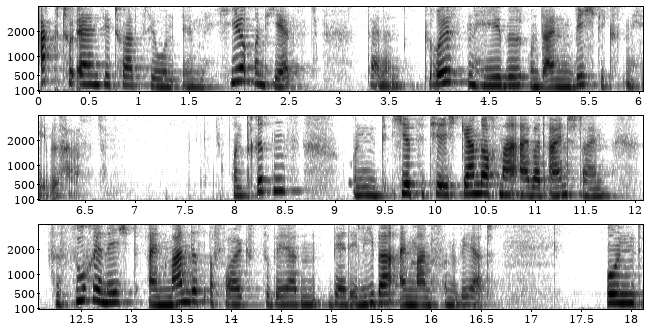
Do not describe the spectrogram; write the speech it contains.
aktuellen Situation im Hier und Jetzt deinen größten Hebel und deinen wichtigsten Hebel hast. Und drittens, und hier zitiere ich gern nochmal Albert Einstein, versuche nicht, ein Mann des Erfolgs zu werden, werde lieber ein Mann von Wert. Und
